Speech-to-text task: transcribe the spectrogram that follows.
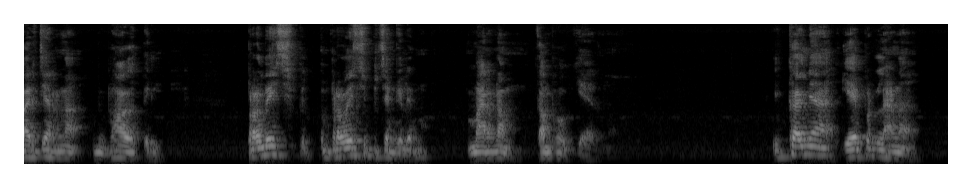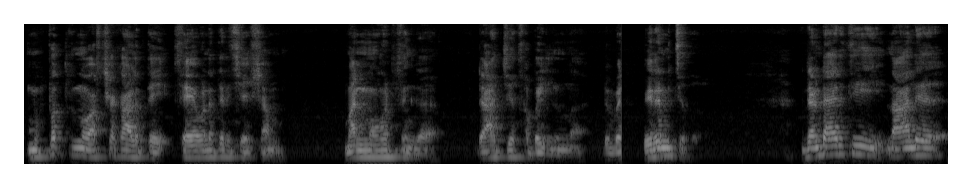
പരിചരണ വിഭാഗത്തിൽ പ്രവേശിപ്പി പ്രവേശിപ്പിച്ചെങ്കിലും മരണം സംഭവിക്കുകയായിരുന്നു. ഇക്കഴിഞ്ഞ ഏപ്രിലാണ് മുപ്പത്തൊന്ന് വർഷക്കാലത്തെ സേവനത്തിന് ശേഷം മൻമോഹൻ സിംഗ് രാജ്യസഭയിൽ നിന്ന് വിര- വിരമിച്ചത്. രണ്ടായിരത്തി നാല്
